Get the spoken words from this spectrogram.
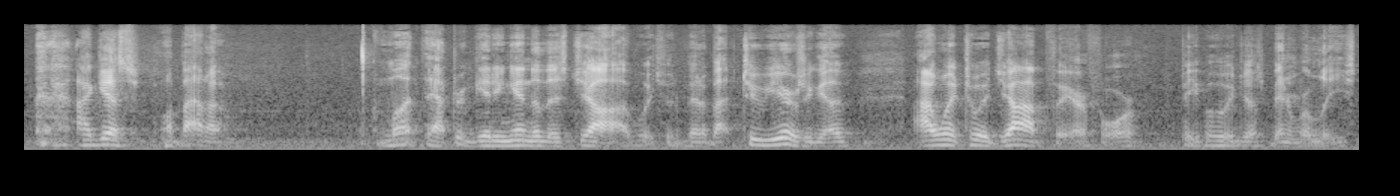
I guess about a month after getting into this job, which would have been about two years ago, I went to a job fair for people who had just been released.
